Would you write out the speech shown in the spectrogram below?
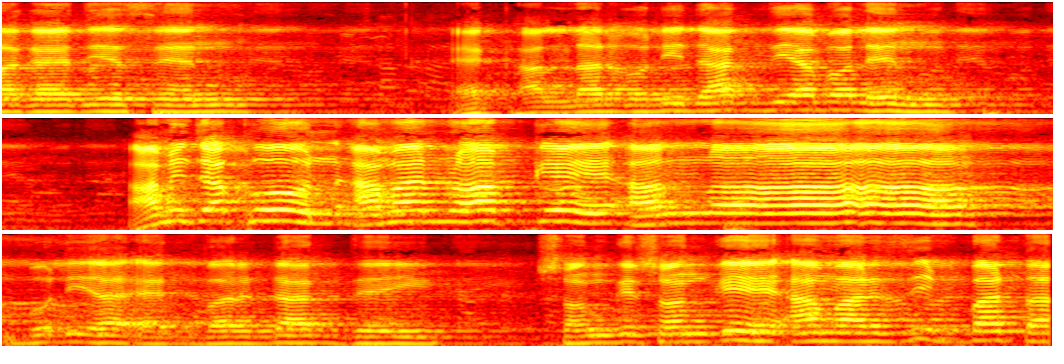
লাগায় দিয়েছেন। এক আল্লাহর অলি ডাক দিয়া বলেন, আমি যখন আমার রবকে আল্লাহ বলিয়া একবার ডাক দেই, সঙ্গে সঙ্গে আমার জিব্বাটা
